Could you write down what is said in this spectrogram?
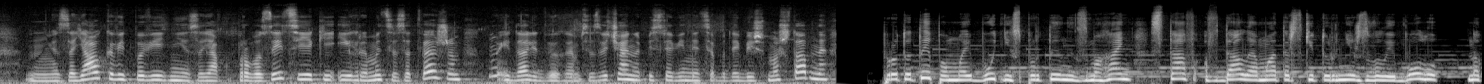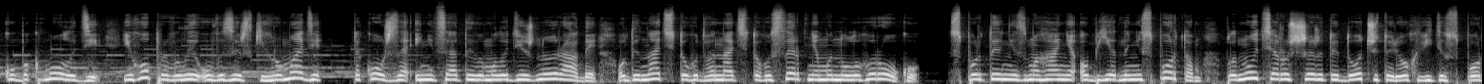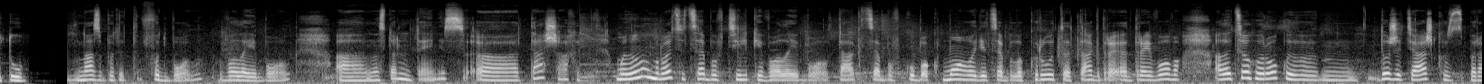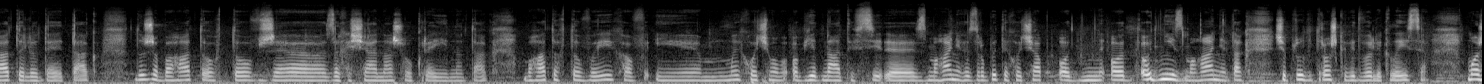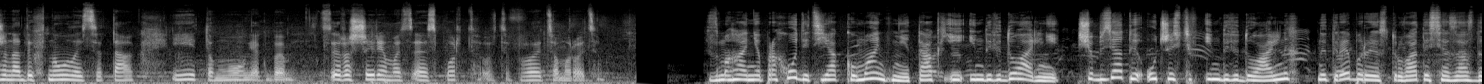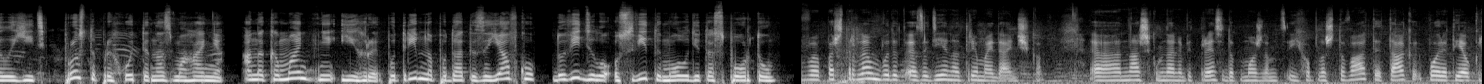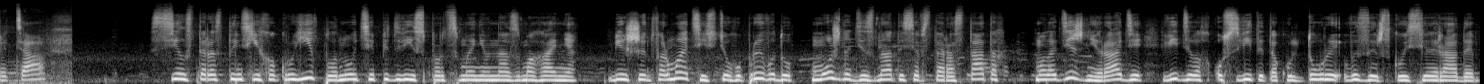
заявки відповідні, заявку пропозиції, які ігри. Ми це затверджуємо. Ну і далі двигаємося. Звичайно, після війни це буде більш масштабне. Прототипом майбутніх спортивних змагань став вдалий аматорський турнір з волейболу на Кубок молоді. Його провели у Визирській громаді також за ініціативи молодіжної ради 11-12 серпня минулого року. Спортивні змагання, об'єднані спортом, планується розширити до чотирьох видів спорту. У нас буде футбол, волейбол, настольний теніс та шахи. Минулому році це був тільки волейбол. Так, це був кубок молоді, це було круто, так дра- драйвово. Але цього року дуже тяжко збирати людей. Так, дуже багато хто вже захищає нашу Україну. Так, багато хто виїхав, і ми хочемо об'єднати всі е, змагання і зробити хоча б одні, одні змагання, так, щоб люди трошки відволіклися, може надихнулися, так, і тому якби розширюємо е, спорт в- в цьому році. Змагання проходять як командні, так і індивідуальні. Щоб взяти участь в індивідуальних, не треба реєструватися заздалегідь. Просто приходьте на змагання. А на командні ігри потрібно подати заявку до відділу освіти, молоді та спорту. В першотравневому буде е, задіяно три майданчика. Е, Наше комунальне підприємство допоможе нам їх облаштувати. Так, поряд є укриття, Сіл старостинських округів планується підвіз спортсменів на змагання. Більше інформації з цього приводу можна дізнатися в старостатах, молодіжній раді, відділах освіти та культури Визирської сільради.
